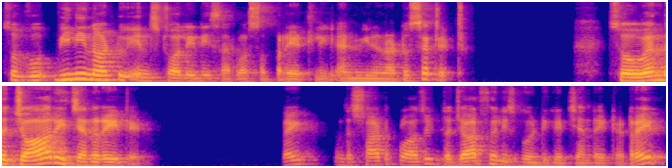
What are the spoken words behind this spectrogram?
So we need not to install any server separately and we need not to set it. So when the jar is generated, right? In the starter project, the jar file is going to get generated, right?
